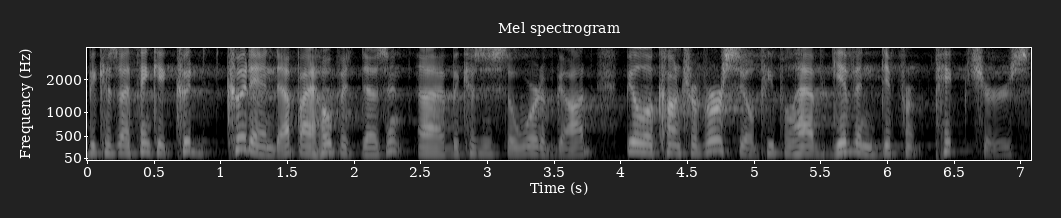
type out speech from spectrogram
because I think it could, could end up, I hope it doesn't, uh, because it's the Word of God, be a little controversial. People have given different pictures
